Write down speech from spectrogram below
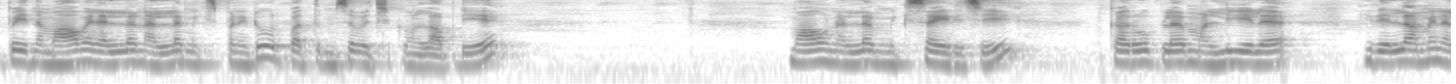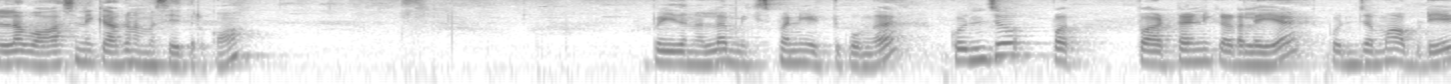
இப்போ இந்த மாவை நல்லா நல்லா மிக்ஸ் பண்ணிவிட்டு ஒரு பத்து நிமிஷம் வச்சுக்கோங்களா அப்படியே. மாவு நல்லா மிக்ஸ் ஆகிடுச்சு கருவேப்பிலை மல்லி இலை இது எல்லாமே நல்லா வாசனைக்காக நம்ம சேர்த்துருக்கோம். இப்போ இதை நல்லா மிக்ஸ் பண்ணி எடுத்துக்கோங்க. கொஞ்சம் ப பட்டாணி கடலையை கொஞ்சமாக அப்படியே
